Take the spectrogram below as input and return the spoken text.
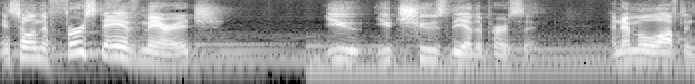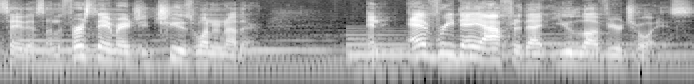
And so on the first day of marriage, you, you choose the other person. And Emma will often say this on the first day of marriage, you choose one another. And every day after that, you love your choice.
